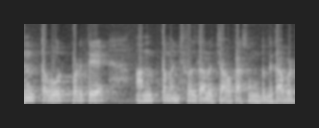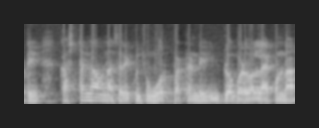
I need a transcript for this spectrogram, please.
ఎంత ఓర్పు పడితే అంత మంచి ఫలితాలు వచ్చే అవకాశం ఉంటుంది కాబట్టి కష్టంగా ఉన్నా సరే కొంచెం ఓర్పు పట్టండి. ఇంట్లో గొడవలు లేకుండా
